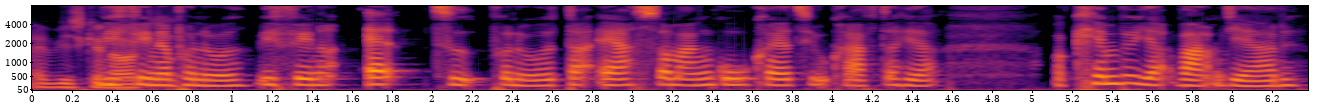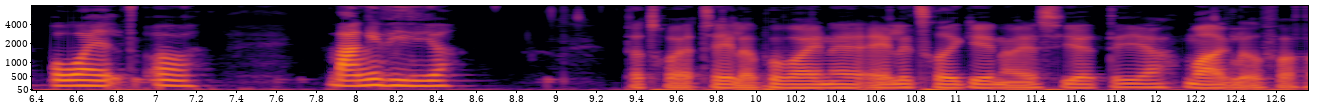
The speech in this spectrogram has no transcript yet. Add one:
at vi skal vi nok... Vi finder på noget. Vi finder altid på noget. Der er så mange gode kreative kræfter her. Og kæmpe varmt hjerte overalt, og mange viljer. Der tror jeg, jeg taler på vegne af alle tredje når jeg siger, at det er jeg meget glad for.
